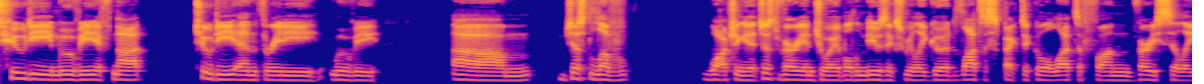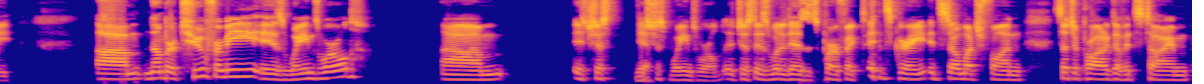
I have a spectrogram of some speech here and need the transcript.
2D movie, if not 2D and 3D movie. Um, just love watching it. Just very enjoyable. The music's really good. Lots of spectacle. Lots of fun. Very silly. Um, number two for me is Wayne's World. Um, it's just Yeah. it's just Wayne's World. It just is what it is. It's perfect. It's great. It's so much fun. Such a product of its time.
